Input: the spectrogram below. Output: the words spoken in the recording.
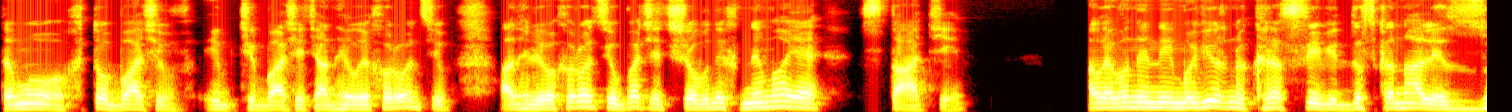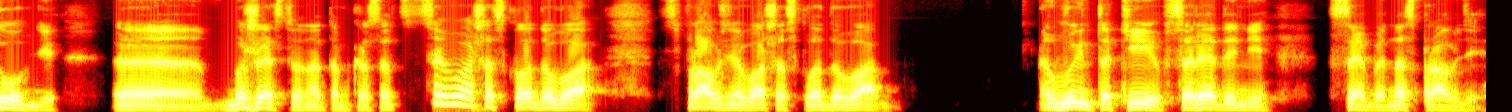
Тому хто бачив і чи бачить ангелів-охоронців, ангелів-охоронців бачать, що в них немає статі, але вони неймовірно красиві, досконалі ззовні. Е, божественна там краса. Це ваша складова, справжня ваша складова. Ви такі всередині себе насправді.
